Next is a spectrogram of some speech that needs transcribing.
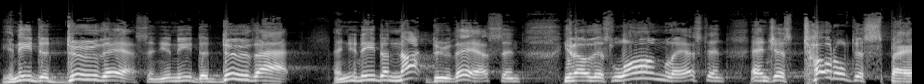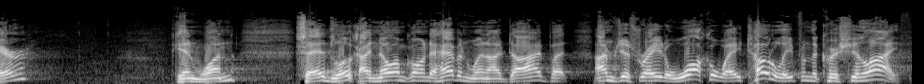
You need to do this and you need to do that and you need to not do this and you know this long list and and just total despair. Again, one said, Look, I know I'm going to heaven when I die, but I'm just ready to walk away totally from the Christian life.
